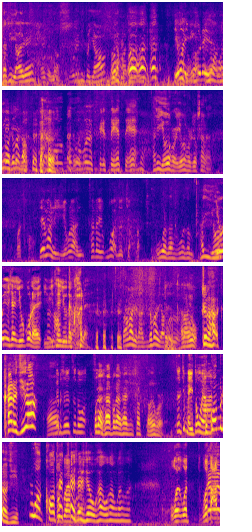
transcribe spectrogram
再去摇一针还是怎么？我的你不摇，哎哎哎，别往鱼沟那你往你往这边上，我我我得塞塞塞。他去游一会儿，游一会儿就上来了。我操！别往里游了，他这窝子搅了。窝子窝子，他一游一下游过来，鱼才游得过来。咱把你咱这边摇，还能用。这个还开了机了？那不是自动？不敢开，不敢开，稍等一会儿。这就没动呀它。关不了机。我靠，太太神奇了！我看我看我看我看。我我我打的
